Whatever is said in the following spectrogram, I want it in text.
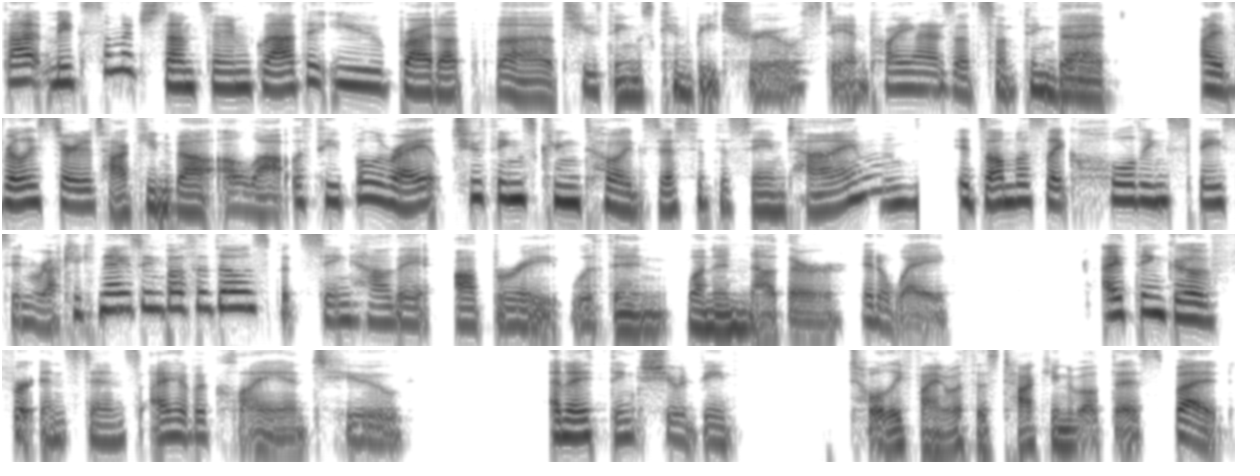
That makes so much sense. And I'm glad that you brought up the two things can be true standpoint, because that's something that I've really started talking about a lot with people, right? Two things can coexist at the same time. Mm-hmm. It's almost like holding space and recognizing both of those, but seeing how they operate within one another in a way. I think of, for instance, I have a client who, and I think she would be totally fine with us talking about this, but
